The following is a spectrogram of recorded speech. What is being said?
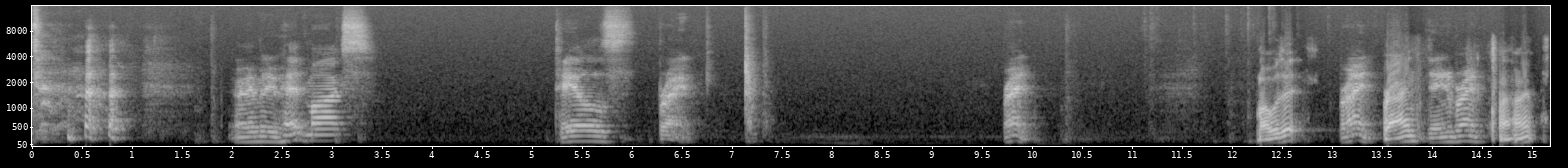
All right, I'm gonna do head Mox. Tails Brian. Brian. What was it? Brian. Brian? Daniel Bryan. All right.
